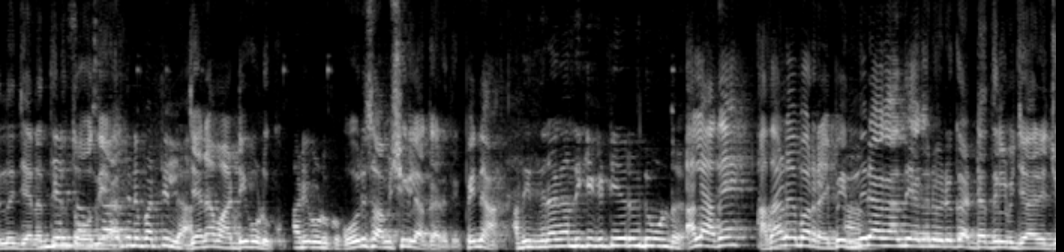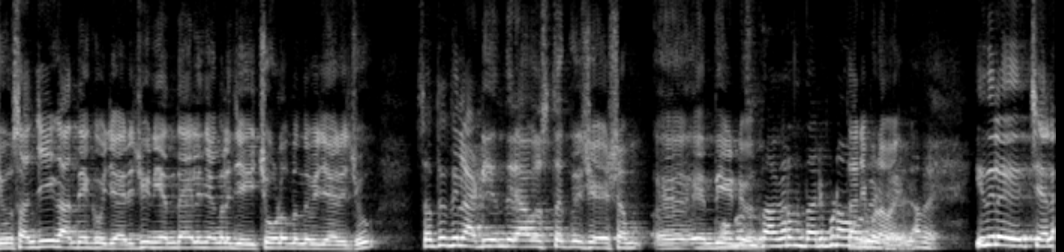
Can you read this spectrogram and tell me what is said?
എന്ന് ജനത്തിന് തോന്നിയാൽ പറ്റില്ല. ജനം അടി കൊടുക്കും. അടി കൊടുക്കും. ഒരു സംശയമില്ല അക്കാര്യത്തിൽ പിന്നെ അത് ഇന്ദിരാഗാന്ധിക്ക് കിട്ടിയ ഒരു ഇതുമുണ്ട്. അല്ല അതെ അതാണ് ഞാൻ പറഞ്ഞത്. ഇപ്പൊ ഇന്ദിരാഗാന്ധി അങ്ങനെ ഒരു ഘട്ടത്തിൽ വിചാരിച്ചു സഞ്ജയ് ഗാന്ധിയൊക്കെ വിചാരിച്ചു ഇനി എന്തായാലും ഞങ്ങൾ ജയിച്ചോളും എന്ന് വിചാരിച്ചു. സത്യത്തിൽ അടിയന്തരാവസ്ഥക്ക് ശേഷം എന്ത് ചെയ്യേണ്ടി തരിപ്പണമായി ഇതിൽ ചില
